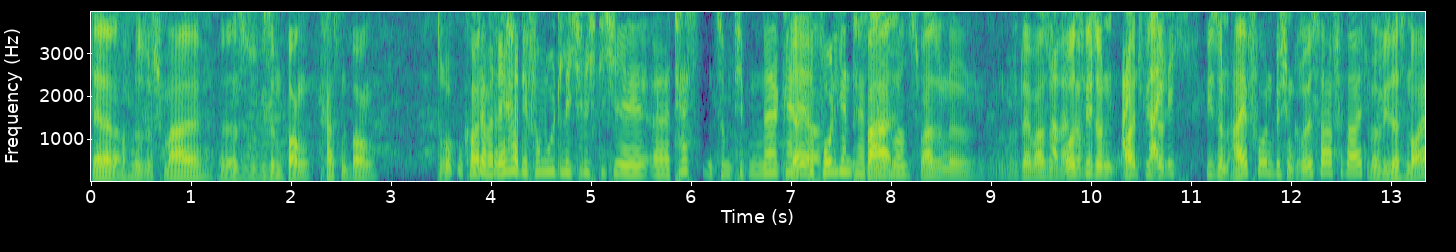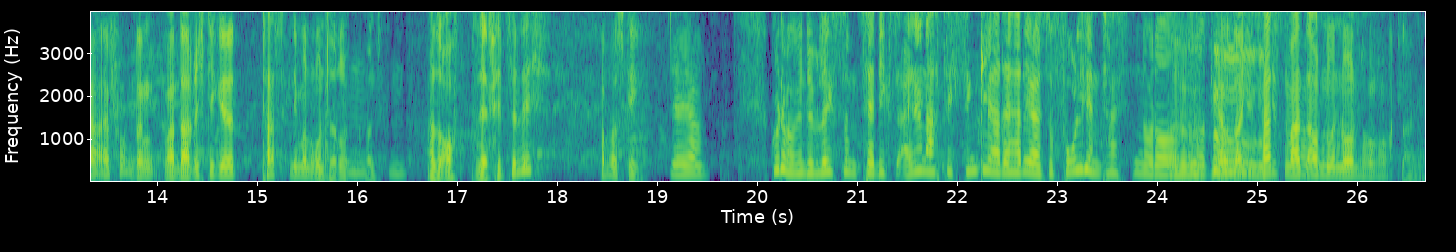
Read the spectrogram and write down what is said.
der dann auch nur so schmal, also so wie so ein Bon, Kassenbon, drucken Gut, konnte. aber der hatte vermutlich richtige äh, Tasten zum Tippen, ne? Keine Ja, ja. so es war, Folientastatur. es war so eine, der war so Aber groß so wie, so ein, wie, so, wie so ein iPhone, ein bisschen größer vielleicht, oder wie das neue iPhone. Dann waren da richtige Tasten, die man runterdrücken konnte. Also auch sehr fitzelig, aber es ging. Ja, ja. Gut, aber wenn du überlegst, so ein ZX81 Sinclair, der hatte ja so Folientasten oder, oder Ja, solche Tasten waren es auch nur, nur noch, noch kleiner.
